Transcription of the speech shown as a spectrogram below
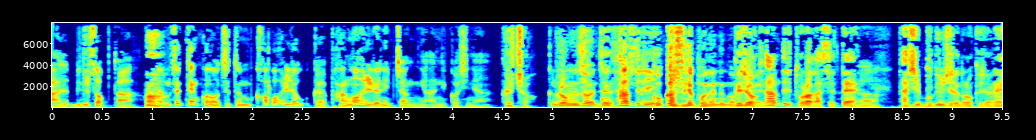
아, 믿을 수 없다. 어. 왜냐면 세텐코는 어쨌든 커버하려고 그러니까 방어하려는 입장이 아닐 것이냐. 그렇죠. 그러면 그러면서 이제 국가수- 사람들이 국가수에 보내는 겁니다. 그죠. 사람들이 돌아갔을 때 어. 다시 무균실에 넣기 전에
